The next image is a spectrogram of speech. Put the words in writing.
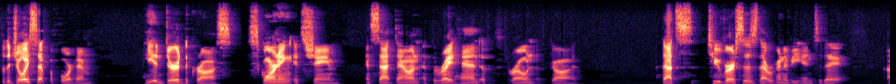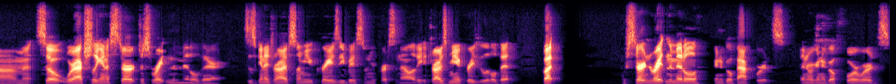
For the joy set before him, he endured the cross, scorning its shame, and sat down at the right hand of the throne of God. That's two verses that we're going to be in today. Um, so we're actually going to start just right in the middle there. This is going to drive some of you crazy based on your personality. It drives me a crazy little bit. But we're starting right in the middle. We're going to go backwards. Then we're going to go forwards.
